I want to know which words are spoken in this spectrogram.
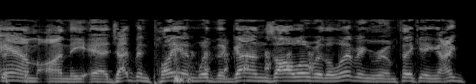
am on the edge. I've been playing with the guns all over the living room thinking I'm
